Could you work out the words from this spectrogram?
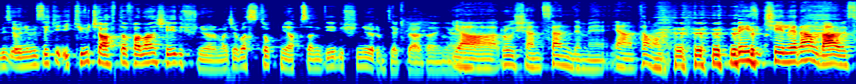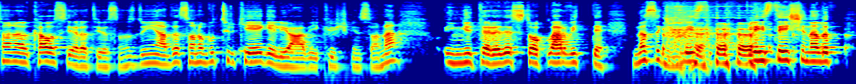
Biz önümüzdeki 2-3 hafta falan şey düşünüyorum. Acaba stok mu yapsan diye düşünüyorum tekrardan yani. Ya Ruşen sen de mi? Yani tamam. Basic şeyleri al da abi sonra kaos yaratıyorsunuz. Dünyada sonra bu Türkiye'ye geliyor abi 2-3 gün sonra. İngiltere'de stoklar bitti. Nasıl ki Play- PlayStation alıp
